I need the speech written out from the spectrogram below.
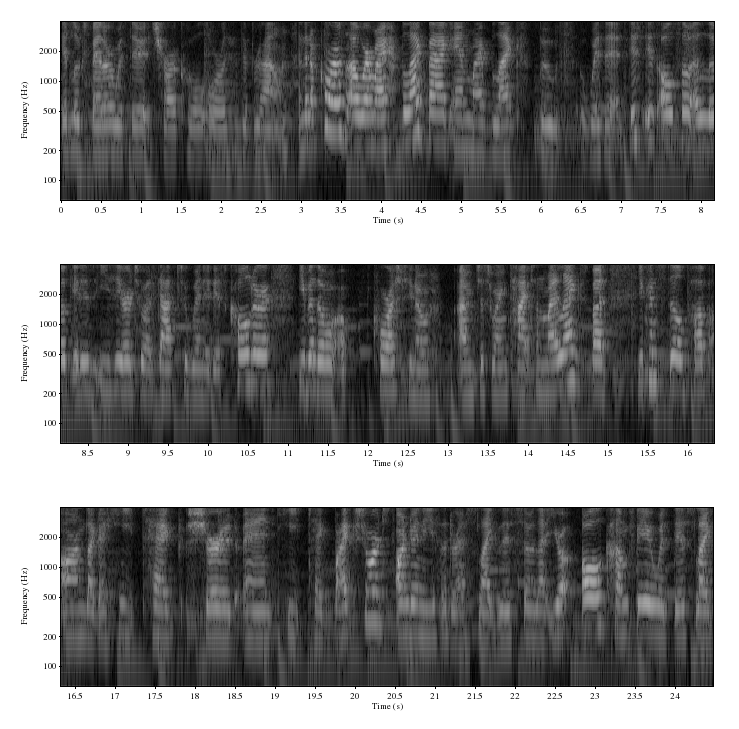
it looks better with the charcoal or the brown. And then of course I'll wear my black bag and my black boots with it. This is also a look it is easier to adapt to when it is colder, even though of course, you know, I'm just wearing tights on my legs, but you can still pop on like a Heattech shirt and Heattech bike shorts underneath a dress like this so that you're all comfy with this like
